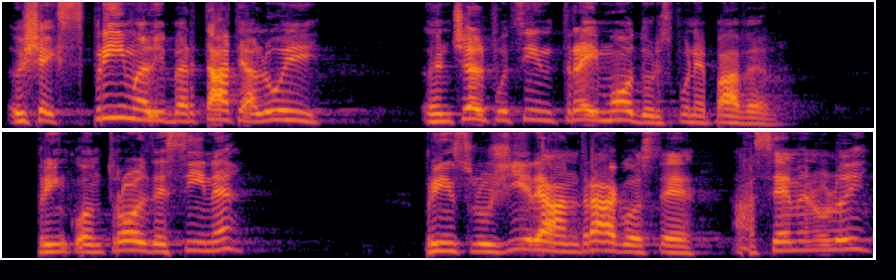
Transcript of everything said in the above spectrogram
își exprimă libertatea lui în cel puțin trei moduri, spune Pavel. Prin control de sine, prin slujirea în dragoste a semenului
